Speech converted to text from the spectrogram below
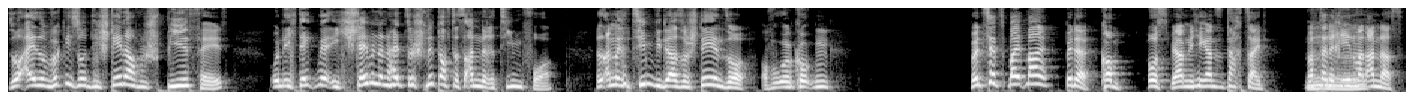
So, also wirklich so, die stehen auf dem Spielfeld und ich denke mir, ich stelle mir dann halt so Schnitt auf das andere Team vor. Das andere Team, wie da so stehen, so auf die Uhr gucken. Wird's jetzt bald mal? Bitte, komm, los, wir haben nicht den ganzen Tag Zeit. Mach deine Mhm. Reden wann anders.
